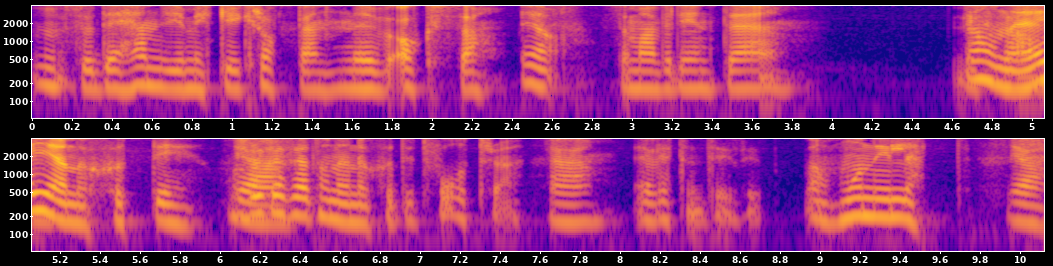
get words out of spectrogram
Mm. så det händer ju mycket i kroppen nu också. Ja. Så man vill ju inte... Ja, hon är ju 1,70. Hon Ja. brukar säga att hon är 1,72 tror jag. Ja, Jag vet inte riktigt. Ja, hon är lätt. ja.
